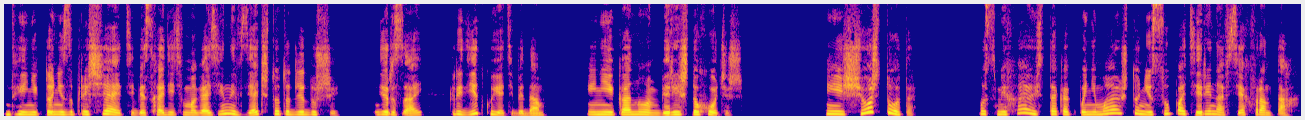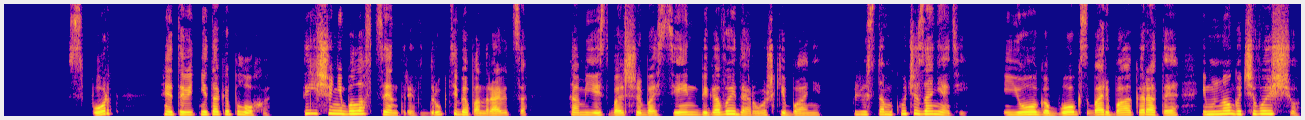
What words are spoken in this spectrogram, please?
Да и никто не запрещает тебе сходить в магазин и взять что-то для души. Дерзай, кредитку я тебе дам. И не экономь, бери что хочешь. И еще что-то? Усмехаюсь, так как понимаю, что несу потери на всех фронтах. Спорт — это ведь не так и плохо. Ты еще не была в центре, вдруг тебе понравится. Там есть большой бассейн, беговые дорожки, бани. Плюс там куча занятий. Йога, бокс, борьба, карате и много чего еще.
